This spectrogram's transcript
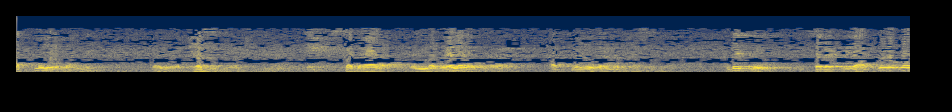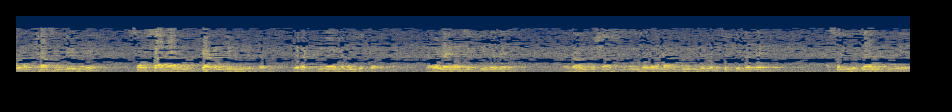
ఆత్మయోగాన్ని వాడు అభ్యాసం చేయాల్సింది సదా ఎల్ల వేళలా కూడా ఆత్మయోగాన్ని అభ్యాసం చేయాలి అంటే ఇప్పుడు సరే మీరు ఆత్మయోగాన్ని అభ్యాసం చేయమని సంసారాన్ని త్యాగం చేయమని చెప్పారు. విరక్తిగా ఇవ్వమని చెప్పారు. ఎవరైనా చెప్పింది అదే. వేదాంత శాస్త్రం చదవడానికి వెళ్తే మరి చెప్పింది అదే. అసలు నిజానికి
